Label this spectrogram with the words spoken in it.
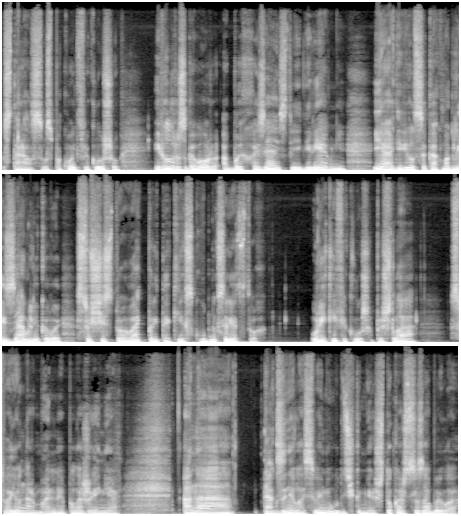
старался успокоить Феклушу и вел разговор об их хозяйстве и деревне. Я удивился, как могли Зявликовы существовать при таких скудных средствах. У реки Феклуша пришла в свое нормальное положение. Она так занялась своими удочками, что, кажется, забыла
